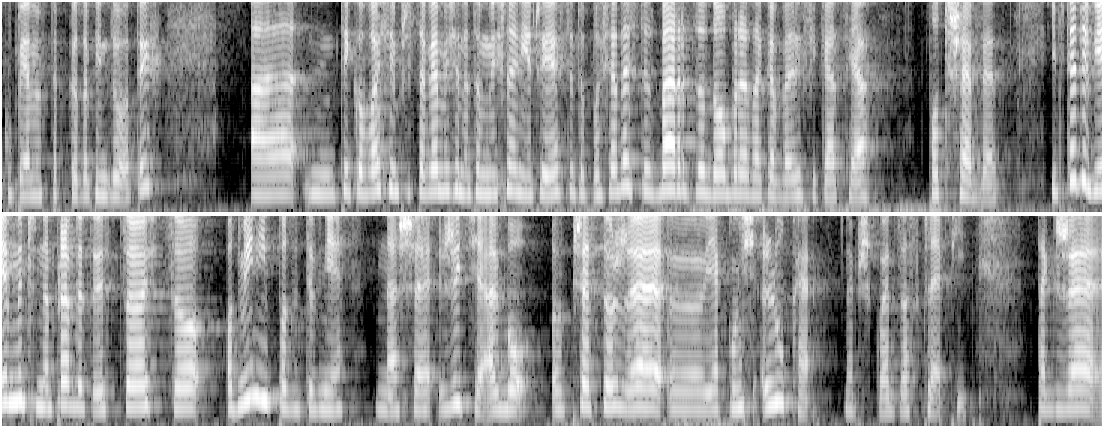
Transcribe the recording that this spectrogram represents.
kupujemy w Pepko za 5 zł, a tylko właśnie przestawiamy się na to myślenie, czy ja chcę to posiadać, to jest bardzo dobra taka weryfikacja potrzeby. I wtedy wiemy, czy naprawdę to jest coś, co odmieni pozytywnie nasze życie, albo e, przez to, że y, jakąś lukę na przykład zasklepi. Także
